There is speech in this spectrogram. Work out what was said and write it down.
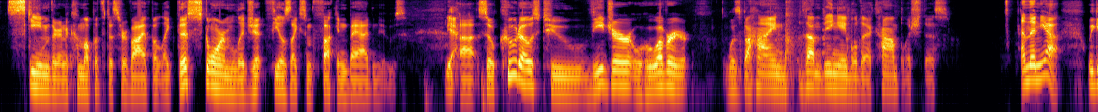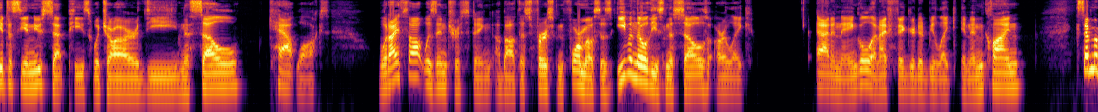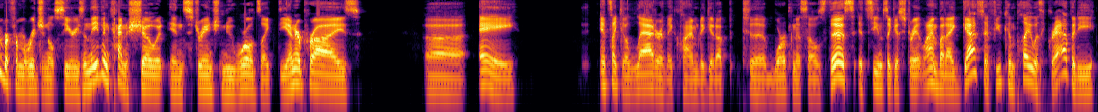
scheme they're going to come up with to survive. But like this storm, legit feels like some fucking bad news. Yeah. Uh, so kudos to Vejar or whoever was behind them being able to accomplish this. And then, yeah, we get to see a new set piece, which are the nacelle catwalks. What I thought was interesting about this, first and foremost, is even though these nacelles are like at an angle, and I figured it'd be like an incline, because I remember from original series, and they even kind of show it in Strange New Worlds, like the Enterprise uh, A. It's like a ladder they climb to get up to warp nacelles. This, it seems like a straight line, but I guess if you can play with gravity,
